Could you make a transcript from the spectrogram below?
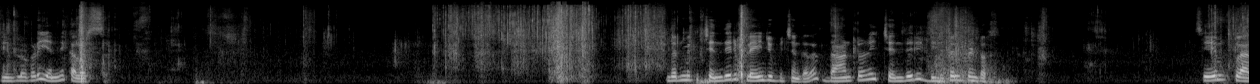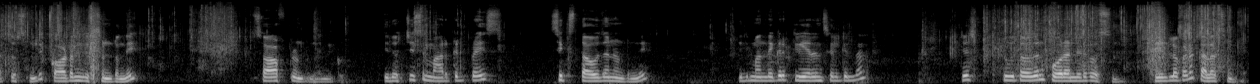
దీంట్లో కూడా ఇవన్నీ కలర్స్ ఇక్కడ మీకు చందేరి ప్లెయిన్ చూపించాను కదా దాంట్లోనే చందేరి డిజిటల్ ప్రింట్ వస్తుంది. సేమ్ క్లాత్ వస్తుంది కాటన్ మిక్స్ ఉంటుంది. సాఫ్ట్ ఉంటుంది మీకు. ఇది వచ్చేసి మార్కెట్ ప్రైస్ సిక్స్ థౌజండ్ ఉంటుంది. ఇది మన దగ్గర క్లియరెన్స్ సేల్ కింద జస్ట్ టూ థౌజండ్ ఫోర్ హండ్రెడ్కి వస్తుంది. దీంట్లో కూడా కలర్స్ ఉంటాయి.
